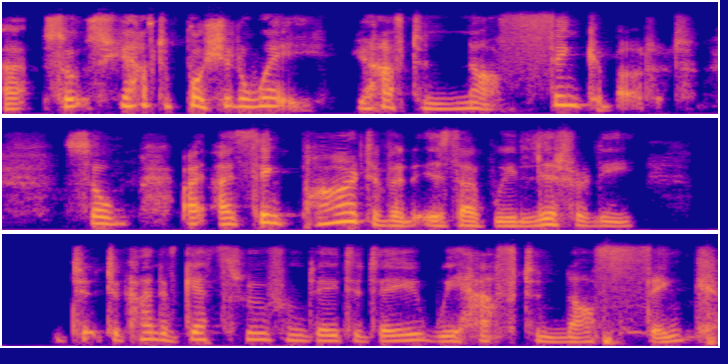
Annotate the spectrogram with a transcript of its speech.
Uh, so, so you have to push it away. You have to not think about it. So I, I think part of it is that we literally, to, to kind of get through from day to day, we have to not think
